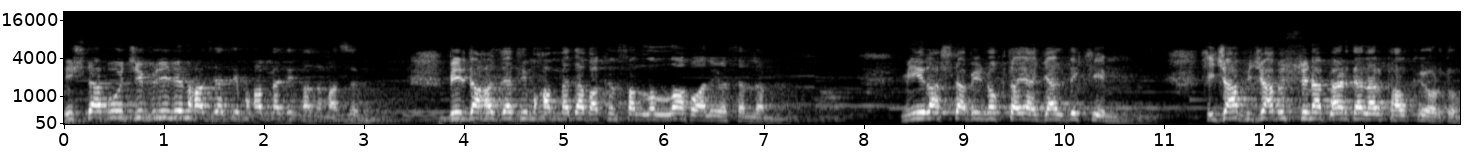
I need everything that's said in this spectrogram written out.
İşte bu Cibril'in Hazreti Muhammed'i tanıması. Bir de Hazreti Muhammed'e bakın sallallahu aleyhi ve sellem. Miraç'ta bir noktaya geldi ki, hicab hicab üstüne perdeler kalkıyordu.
